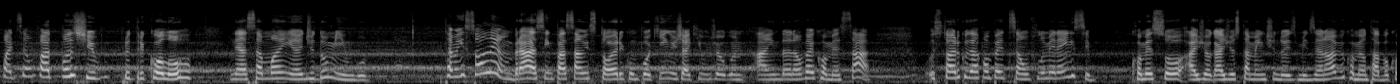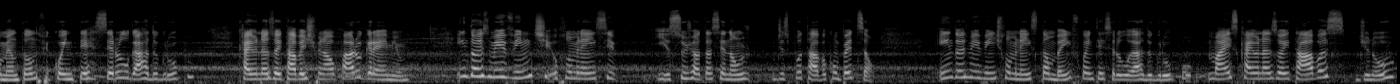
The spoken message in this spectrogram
pode ser um fato positivo para o tricolor nessa manhã de domingo. Também só lembrar, assim, passar um histórico um pouquinho, já que o jogo ainda não vai começar. O histórico da competição. O Fluminense começou a jogar justamente em 2019, como eu estava comentando, ficou em terceiro lugar do grupo, caiu nas oitavas de final para o Grêmio. Em 2020, o Fluminense, isso o JC não disputava a competição. Em 2020, o Fluminense também ficou em terceiro lugar do grupo, mas caiu nas oitavas, de novo,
